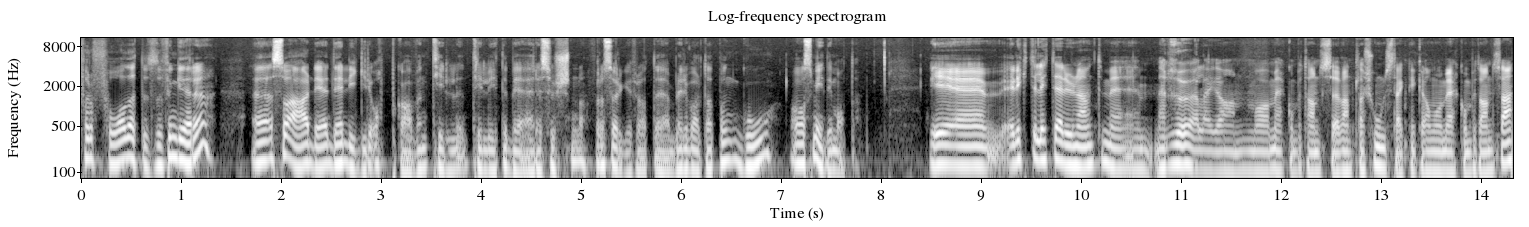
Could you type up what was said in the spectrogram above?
for å få dette til å fungere, eh, så er det, det ligger i oppgaven til, til ITB-ressursen. For å sørge for at det blir ivaretatt på en god og smidig måte. Vi, eh, jeg likte litt det du nevnte med, med rørleggeren må ha mer kompetanse, ventilasjonsteknikere må ha mer kompetanse.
